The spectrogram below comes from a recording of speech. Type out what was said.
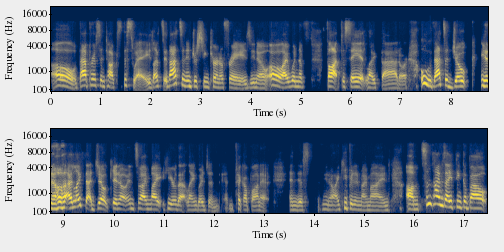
oh that person talks this way. That's that's an interesting turn of phrase you know oh i wouldn't have thought to say it like that or oh that's a joke you know i like that joke you know and so i might hear that language and, and pick up on it and just you know i keep it in my mind. Um, sometimes i think about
